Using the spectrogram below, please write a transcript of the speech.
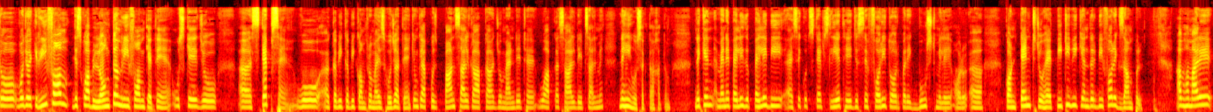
तो वो जो एक रिफॉर्म जिसको आप लॉन्ग टर्म रिफॉर्म कहते हैं, उसके जो स्टेप्स हैं, वो कभी कभी कॉम्प्रोमाइज़ हो जाते हैं, क्योंकि आपको पाँच साल का आपका जो मैंडेट है, वो आपका साल, डेढ़ साल में नहीं हो सकता ख़त्म। लेकिन मैंने पहली, पहले भी ऐसे कुछ स्टेप्स लिए थे, जिससे फौरी तौर पर एक बूस्ट मिले और कंटेंट जो है पीटीवी के अंदर भी फॉर एग्ज़ाम्पल अब हमारे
